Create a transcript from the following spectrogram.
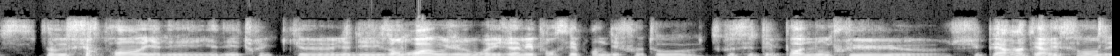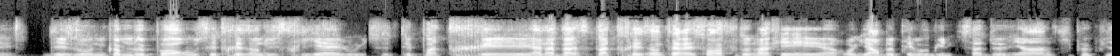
ça me surprend. Il y a des, trucs, il y a des endroits où je n'aurais jamais pensé prendre des photos parce que c'était pas non plus super intéressant. Des, des zones comme le port où c'est très industriel, où c'était pas très, à la base, pas très intéressant à photographier. Et regard de Playmobil, ça devient un petit peu plus,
